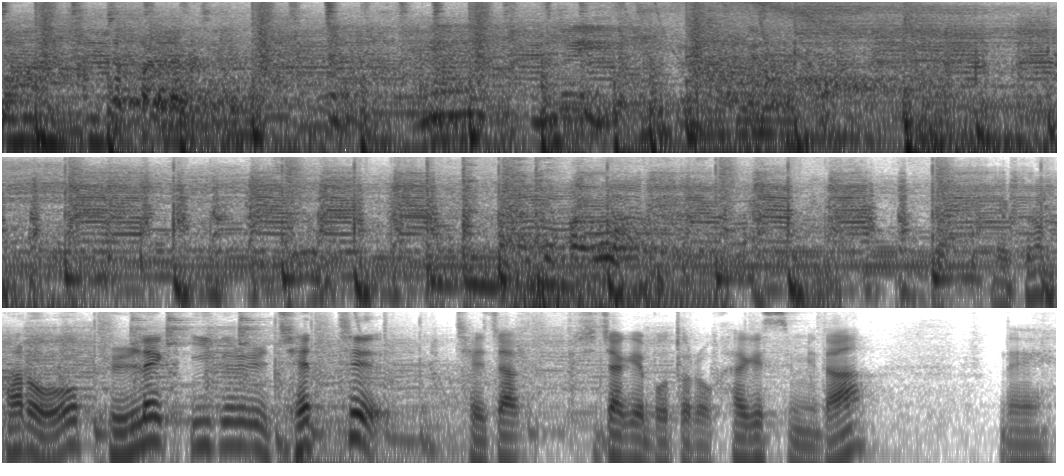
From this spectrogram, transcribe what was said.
와 진짜 빨라 지금. 음, 굉장히 네, 그럼 바로 블랙 이글 Z 제작 시작해 보도록 하겠습니다. 네.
